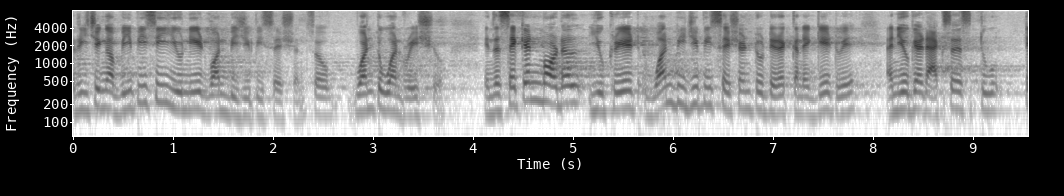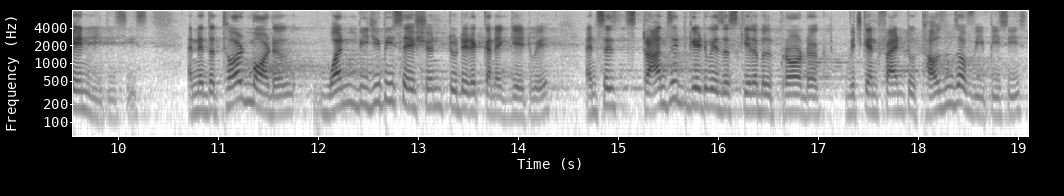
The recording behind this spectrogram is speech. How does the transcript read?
reaching a VPC, you need one BGP session, so one-to-one -one ratio. In the second model, you create one BGP session to Direct Connect Gateway, and you get access to 10 VPCs. And in the third model, one BGP session to Direct Connect Gateway, and since Transit Gateway is a scalable product which can fan to thousands of VPCs,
